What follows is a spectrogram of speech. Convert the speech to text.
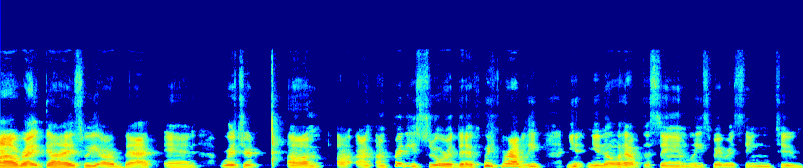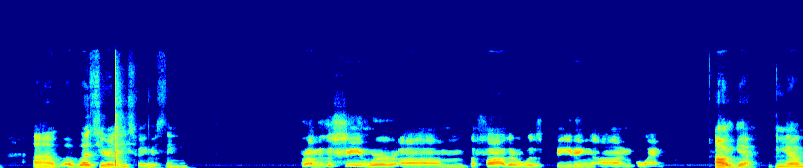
All right, guys, we are back, and Richard, um, I, I'm I'm pretty sure that we probably you, you know have the same least favorite scene too. Uh, what's your least favorite scene? Probably the scene where um, the father was beating on Gwen. Oh yeah, yeah,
